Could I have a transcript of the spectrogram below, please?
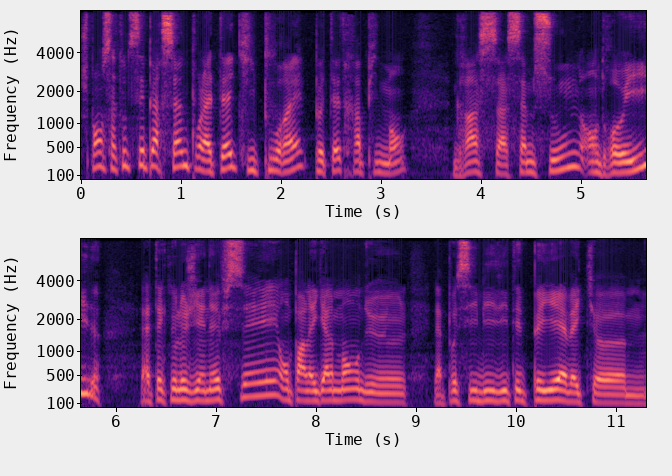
Je pense à toutes ces personnes pour la tech qui pourraient peut-être rapidement grâce à Samsung, Android, la technologie NFC. On parle également de la possibilité de payer avec, euh,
